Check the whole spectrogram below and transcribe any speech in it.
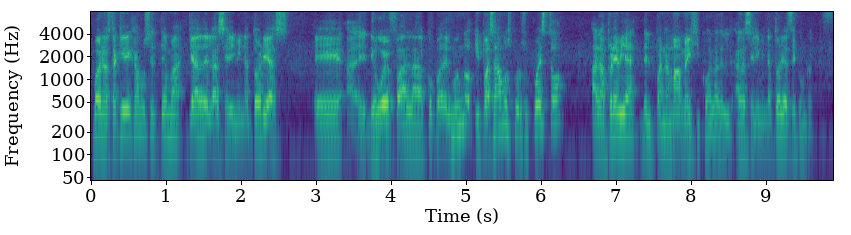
Bueno, hasta aquí dejamos el tema ya de las eliminatorias eh, de UEFA a la Copa del Mundo y pasamos, por supuesto, a la previa del Panamá-México, a, a, las eliminatorias de CONCACAF.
